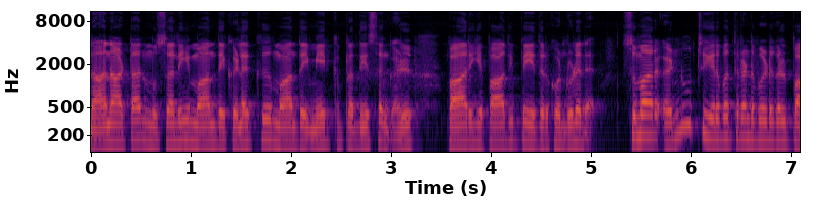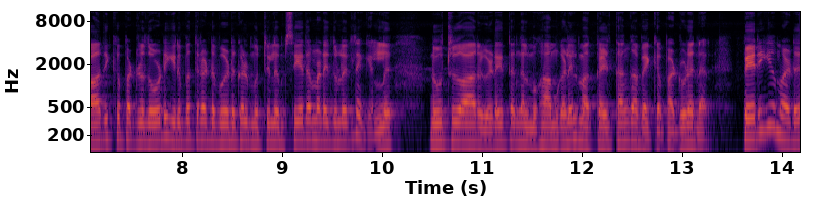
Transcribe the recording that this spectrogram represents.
நானாட்டான் முசலி மாந்தை கிழக்கு மாந்தை மேற்கு பிரதேசங்கள் வீடுகள் பாரிய பாதிப்பை எதிர்கொண்டுள்ளன. சுமார் எண்ணூற்று இருபத்தி ரெண்டு வீடுகள் பாதிக்கப்பட்டுள்ளதோடு இருபத்தி ரெண்டு வீடுகள் முற்றிலும் சேதமடைந்துள்ள நிலையில் நூற்று ஆறு இடைத்தங்கள் முகாம்களில் மக்கள் தங்க வைக்கப்பட்டுள்ளனர். பெரியமடு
